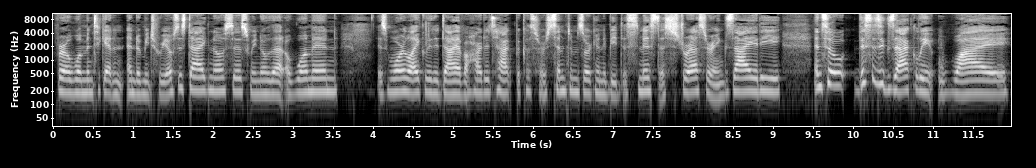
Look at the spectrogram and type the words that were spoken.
for a woman to get an endometriosis diagnosis. We know that a woman is more likely to die of a heart attack because her symptoms are going to be dismissed as stress or anxiety. And so this is exactly why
